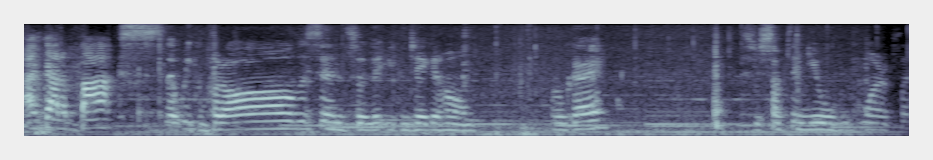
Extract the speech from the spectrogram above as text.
I've got a box that we can put all this in so that you can take it home. Okay? Something you want to play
